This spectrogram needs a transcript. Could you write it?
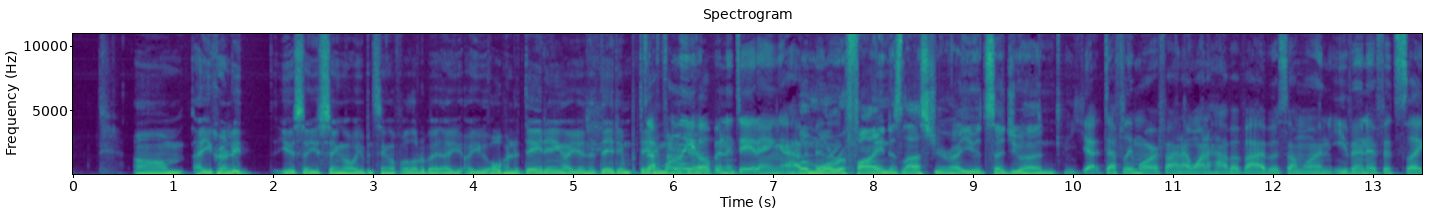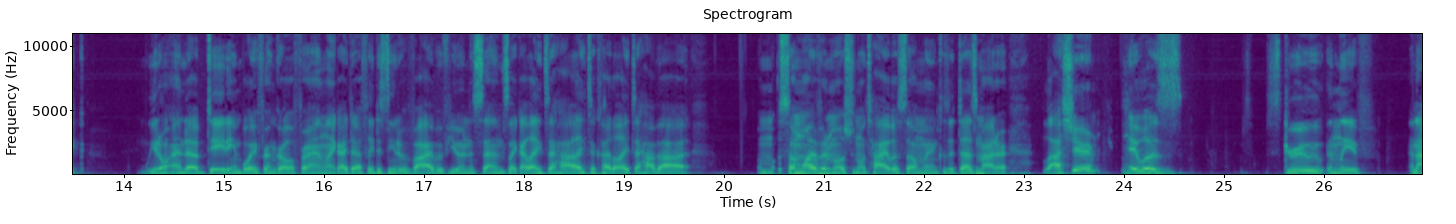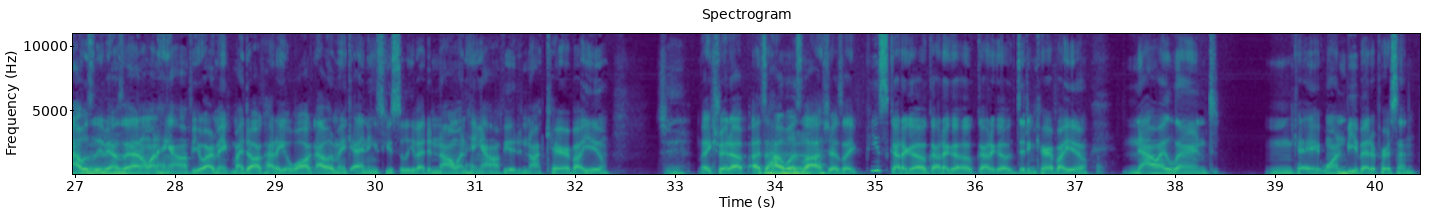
Um, are you currently? You said you're single. You've been single for a little bit. Are you, are you open to dating? Are you in the dating dating definitely market? open to dating. I but haven't more like, refined as last year, right? You had said you had. yeah, definitely more refined. I want to have a vibe with someone, even if it's like we don't end up dating boyfriend girlfriend. Like I definitely just need a vibe with you in a sense. Like I like to have, I like to cuddle, I like to have that um, somewhat of an emotional tie with someone because it does matter. Last year it was screw and leave. And I was leaving. I was like, I don't want to hang out with you. I'd make my dog had to get walked. I would make any excuse to leave. I did not want to hang out with you. I did not care about you. See, Like straight up. That's how it was last year. I was like, peace, gotta go, gotta go, gotta go. Didn't care about you. Now I learned, okay, one, be a better person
